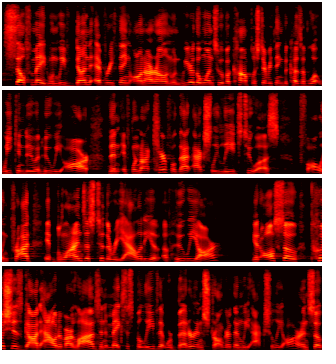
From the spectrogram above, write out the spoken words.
self made, when we've done everything on our own, when we are the ones who have accomplished everything because of what we can do and who we are, then if we're not careful, that actually leads to us falling. Pride, it blinds us to the reality of, of who we are. It also pushes God out of our lives and it makes us believe that we're better and stronger than we actually are. And so,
